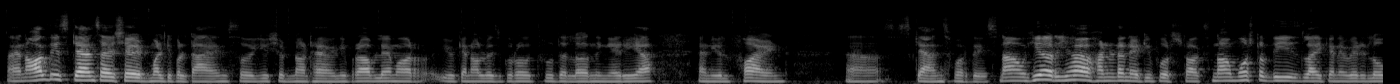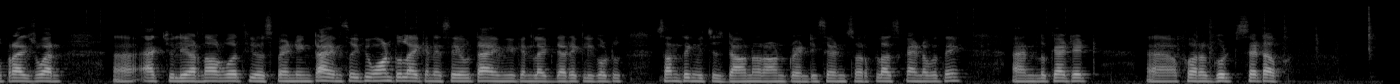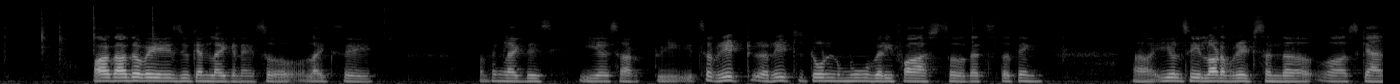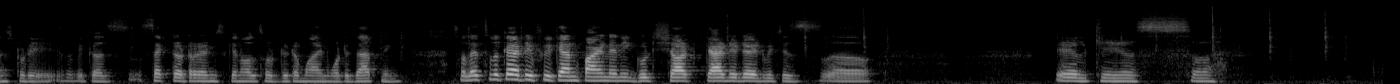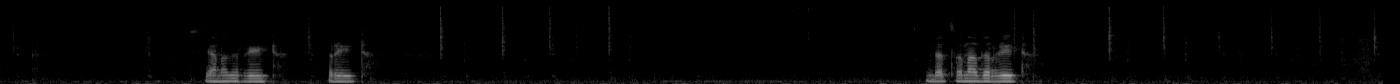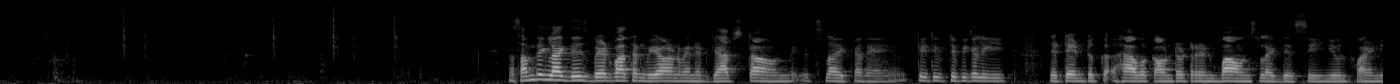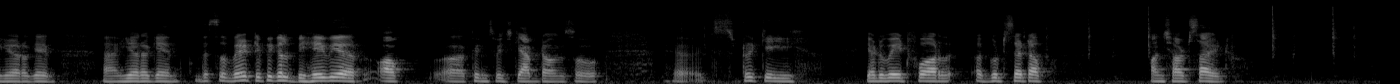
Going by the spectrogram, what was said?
And all these scans I shared multiple times so you should not have any problem or you can always grow through the learning area and you'll find uh, scans for this. Now here you have 184 stocks. Now most of these like in a very low price one uh, actually are not worth your spending time. So if you want to like in a save time you can like directly go to something which is down around 20 cents or plus kind of a thing and look at it for a good setup or the other way is you can like in a so like say something like this ESRT it's a rate rates don't move very fast so that's the thing uh, you'll see a lot of rates in the uh, scans today because sector trends can also determine what is happening. So let's look at if we can find any good short candidate which is uh, LKS. Another rate rate. That's another rate. something like this bed bath and beyond when it gaps down it's like an, typically they tend to have a counter trend bounce like this see you'll find here again uh, here again this is a very typical behavior of uh, things which gap down. So uh, it's tricky. You have to wait for a good setup on short side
